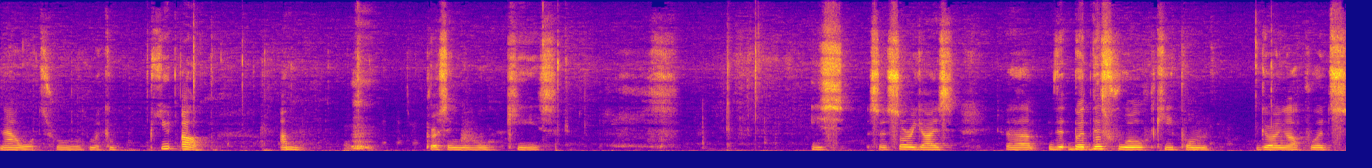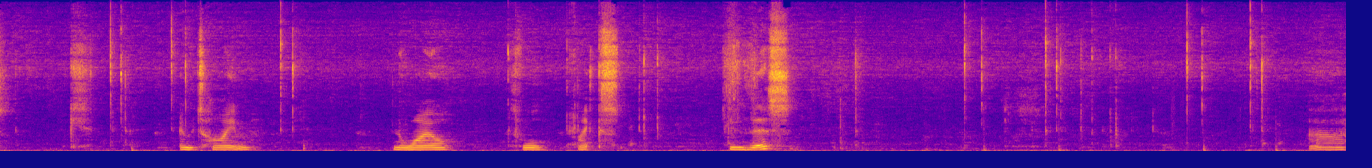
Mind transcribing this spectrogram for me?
Now what's wrong with my computer? Oh, I'm pressing the wrong keys. So sorry guys, uh, th but this will keep on going upwards every time in a while. It will like do this. Uh,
